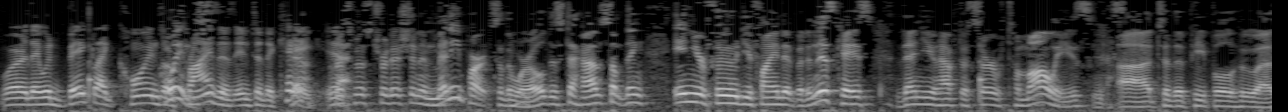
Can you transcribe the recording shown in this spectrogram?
where they would bake like coins, Mm-hmm. Coins. or prizes into the Yeah, cake. Yeah. Christmas tradition in many parts of the world is to have something in your food. You find it, but in this case, then you have to serve tamales uh, to the people who uh,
